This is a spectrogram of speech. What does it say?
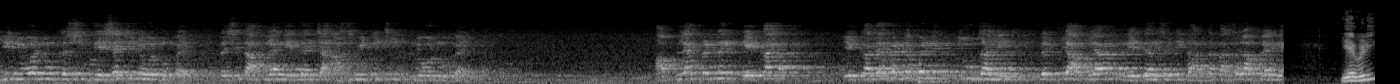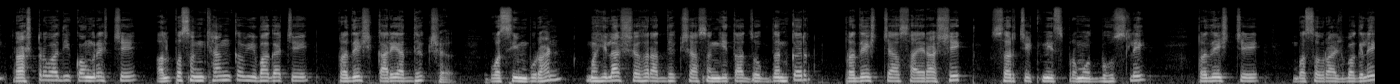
ही निवडणूक जशी देशाची निवडणूक आहे तशीच आपल्या नेत्यांच्या अस्मितेची निवडणूक आहे. आपल्याकडनं एका एखाद्याकडनं पण एक चूक झाली तर ती आपल्या नेत्यांसाठी घातक असेल आपल्या यावेळी राष्ट्रवादी काँग्रेसचे अल्पसंख्याक विभागाचे प्रदेश कार्याध्यक्ष वसीम बुरहाण महिला शहर अध्यक्षा संगीता जोगदनकर प्रदेशच्या सायरा शेख सरचिटणीस प्रमोद भोसले प्रदेशचे बसवराज बगले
